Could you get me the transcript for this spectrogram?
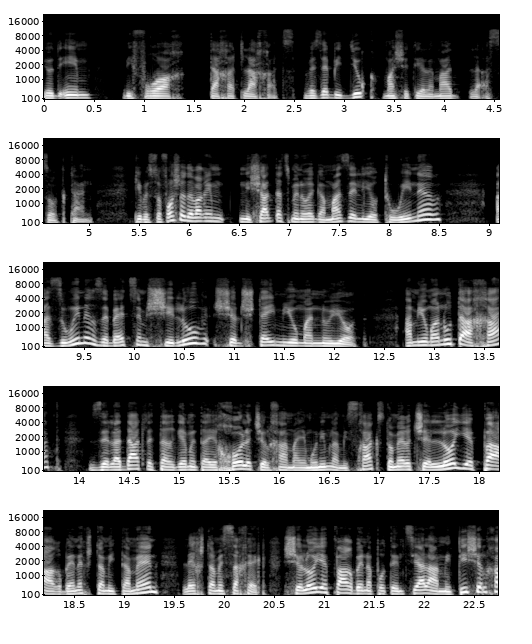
יודעים לפרוח תחת לחץ. וזה בדיוק מה שתלמד לעשות כאן. כי בסופו של דבר, אם נשאל את עצמנו רגע, מה זה להיות ווינר? אז ווינר זה בעצם שילוב של שתי מיומנויות. המיומנות האחת זה לדעת לתרגם את היכולת שלך מהאימונים למשחק, זאת אומרת שלא יהיה פער בין איך שאתה מתאמן לאיך שאתה משחק, שלא יהיה פער בין הפוטנציאל האמיתי שלך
